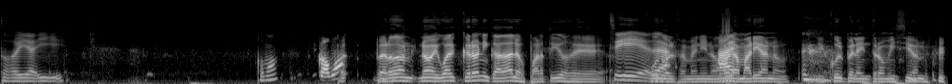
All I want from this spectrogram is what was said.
todavía ahí ¿Cómo? ¿Cómo? P- Perdón, no, igual Crónica da los partidos de Sí, fútbol femenino. Ah. Hola Mariano, disculpe la intromisión.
